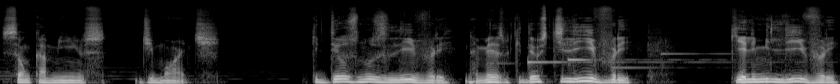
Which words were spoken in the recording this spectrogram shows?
são caminhos de morte. Que Deus nos livre, não é mesmo? Que Deus te livre, que Ele me livre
